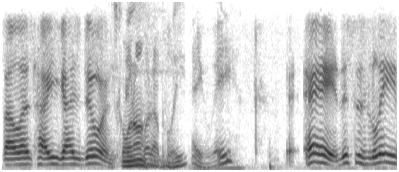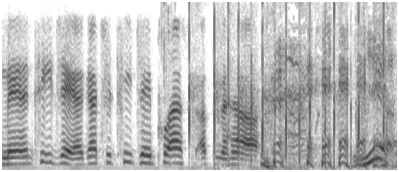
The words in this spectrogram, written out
fellas? How you guys doing? What's going on? What up, Lee? Hey, Lee. Hey, this is Lee, man. TJ, I got your TJ Plus up in the house. Yeah.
